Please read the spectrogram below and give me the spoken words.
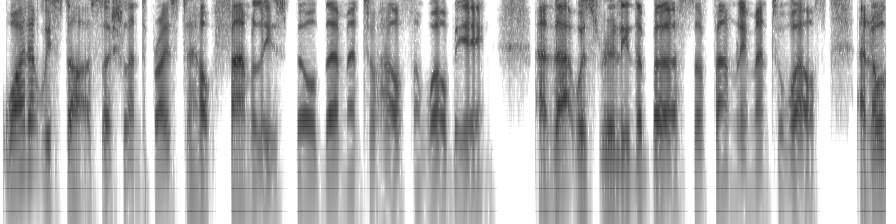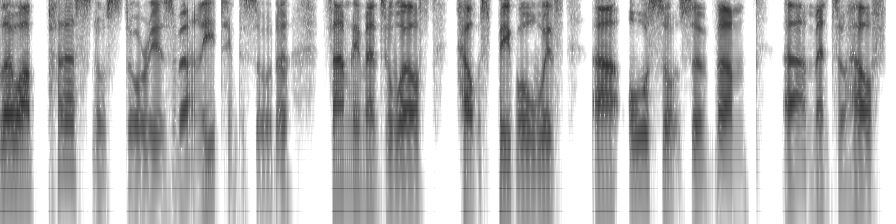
Why don't we start a social enterprise to help families build their mental health and well-being? And that was really the birth of Family Mental Wealth. And although our personal story is about an eating disorder, Family Mental Wealth helps people with uh, all sorts of um, uh, mental health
